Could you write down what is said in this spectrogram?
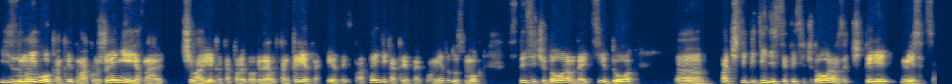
из моего конкретного окружения, я знаю человека, который благодаря вот конкретно этой стратегии, конкретно этому методу смог с тысячи долларов дойти до э, почти 50 тысяч долларов за 4 месяца.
